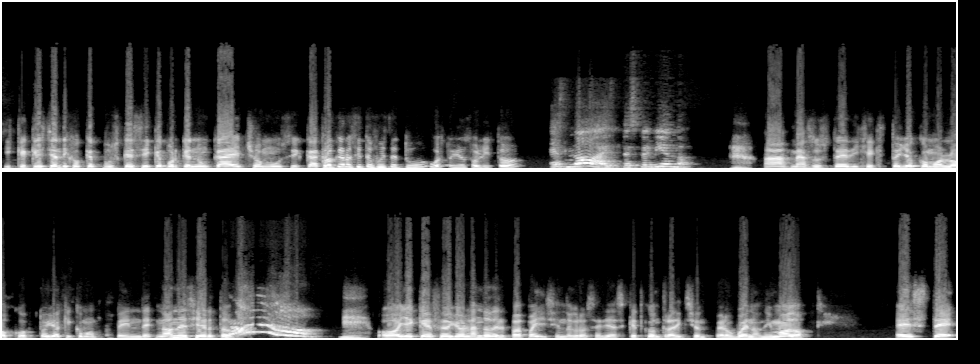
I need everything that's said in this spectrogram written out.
Y que Cristian dijo que pues que sí, que porque nunca ha hecho música. Creo que ahora sí te fuiste tú o estoy yo solito. Es no, te estoy viendo. Ah, me asusté, dije, estoy yo como loco, estoy yo aquí como pende. No, no es cierto. Oye, qué feo, yo hablando del Papa y diciendo groserías, qué contradicción, pero bueno, ni modo. Este,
